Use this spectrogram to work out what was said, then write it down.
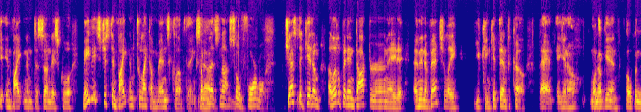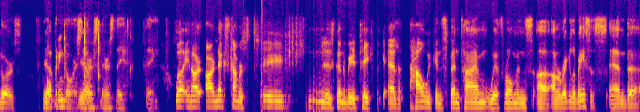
inviting them to Sunday school. Maybe it's just inviting them to like a men's club thing, something yeah. that's not so mm-hmm. formal, just to get them a little bit indoctrinated, and then eventually you can get them to come. And you know, once yep. again, open doors. Yep. Opening doors. Yep. There's there's the thing. Well, in our, our next conversation is going to be a take at how we can spend time with Romans uh, on a regular basis and uh,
